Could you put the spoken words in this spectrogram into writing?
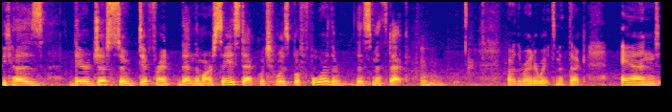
because they're just so different than the Marseilles deck, which was before the, the Smith deck mm-hmm. or the Rider Waite Smith deck. And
